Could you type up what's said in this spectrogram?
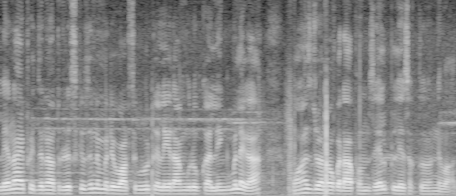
लेना है, फिर देना तो डिस्क्रिप्शन में मेरे व्हाट्सएप ग्रुप टेलीग्राम ग्रुप का लिंक मिलेगा। वहाँ से ज्वाइन होकर आप हमसे हेल्प ले सकते हो। धन्यवाद।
